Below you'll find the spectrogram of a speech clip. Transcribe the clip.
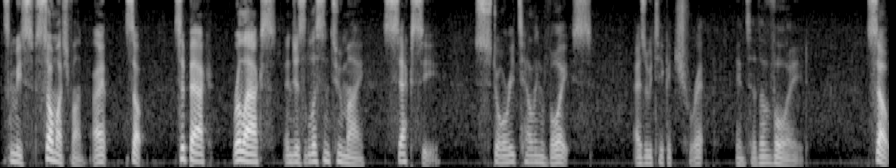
It's to be so much fun, all right? So, sit back, relax, and just listen to my sexy storytelling voice as we take a trip into the void. So,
